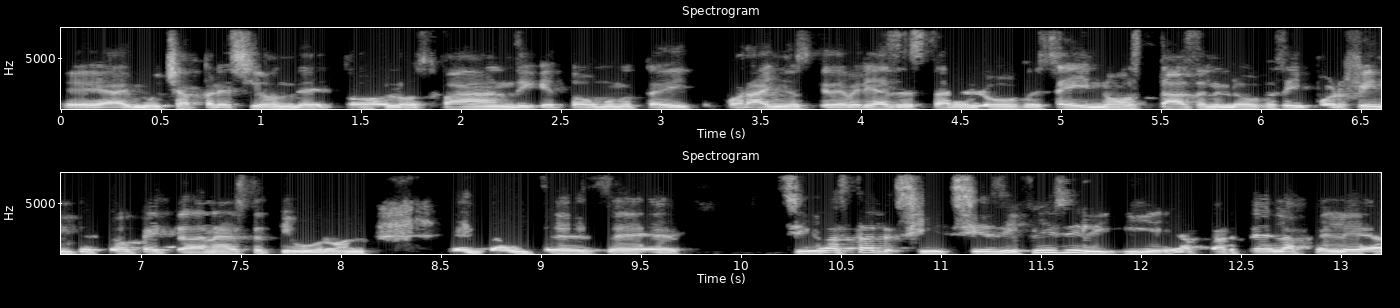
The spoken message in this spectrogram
Eh, hay mucha presión de todos los fans y que todo el mundo te ha dicho por años que deberías de estar en el UFC y no estás en el UFC y por fin te toca y te dan a este tiburón. Entonces, eh, sí va a estar, sí, sí es difícil y, y aparte de la pelea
